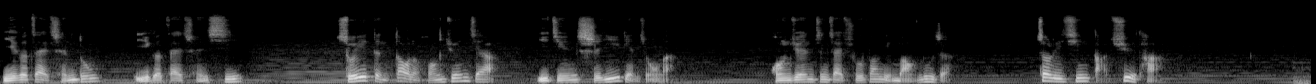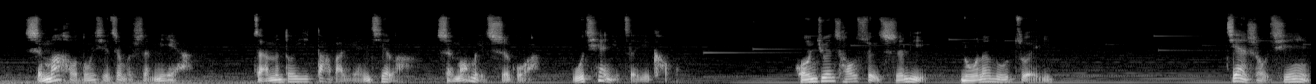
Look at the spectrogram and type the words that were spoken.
一个在城东，一个在城西，所以等到了黄娟家，已经十一点钟了。黄娟正在厨房里忙碌着，赵立清打趣她：“什么好东西这么神秘啊？咱们都一大把年纪了，什么没吃过啊？不欠你这一口。”黄娟朝水池里努了努嘴。剑手青，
